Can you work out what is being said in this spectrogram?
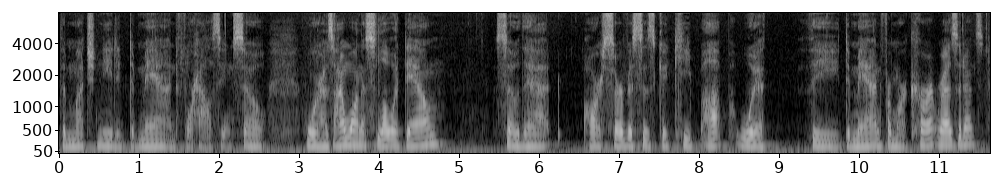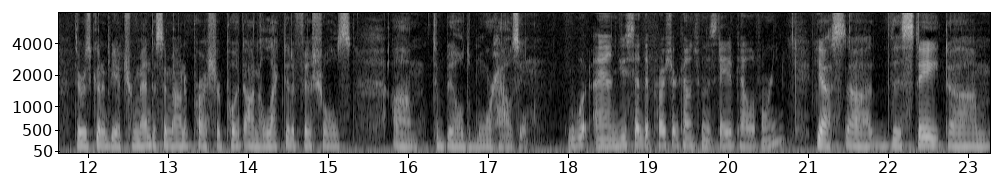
the much needed demand for housing. So, whereas I want to slow it down so that our services could keep up with the demand from our current residents, there's going to be a tremendous amount of pressure put on elected officials um, to build more housing. And you said the pressure comes from the state of California? Yes, uh, the state, um,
